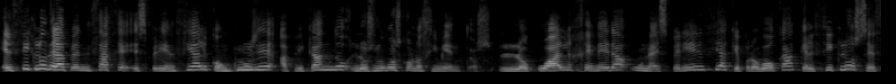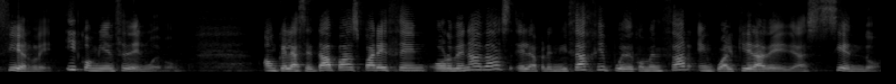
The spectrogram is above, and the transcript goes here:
El ciclo del aprendizaje experiencial concluye aplicando los nuevos conocimientos, lo cual genera una experiencia que provoca que el ciclo se cierre y comience de nuevo. Aunque las etapas parecen ordenadas, el aprendizaje puede comenzar en cualquiera de ellas, siendo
